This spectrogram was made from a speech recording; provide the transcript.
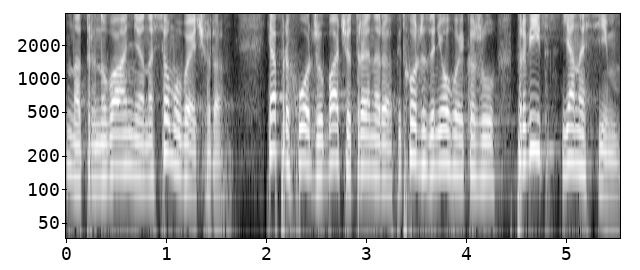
на тренування на сьому вечора. Я приходжу, бачу тренера, підходжу до нього і кажу: Привіт, я на сім.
